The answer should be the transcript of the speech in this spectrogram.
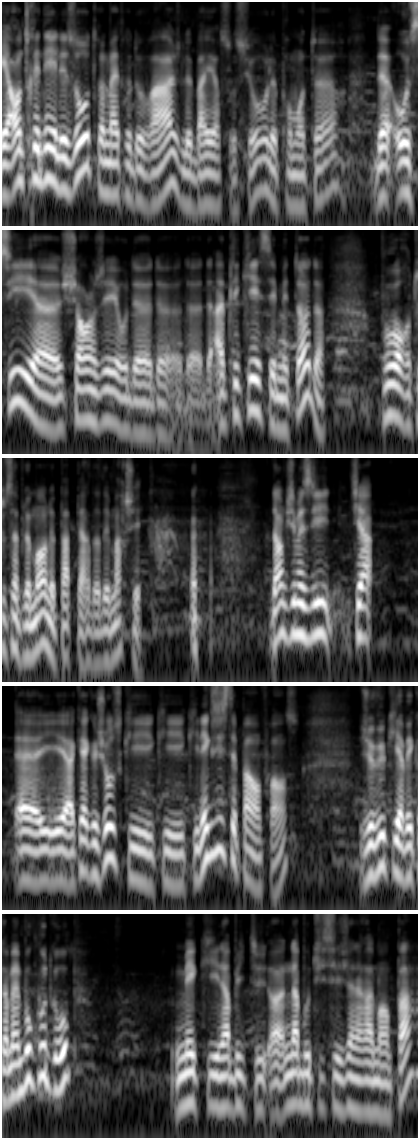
et entraîner les autres maîtres d'ouvrage, le bailleur social, le promoteur, de aussi euh, changer ou d'appliquer ces méthodes pour tout simplement ne pas perdre des marchés. Donc je me suis dit, tiens, euh, il y a quelque chose qui, n'existait pas en France. J'ai vu qu'il y avait quand même beaucoup de groupes, mais qui euh, n'aboutissaient généralement pas,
